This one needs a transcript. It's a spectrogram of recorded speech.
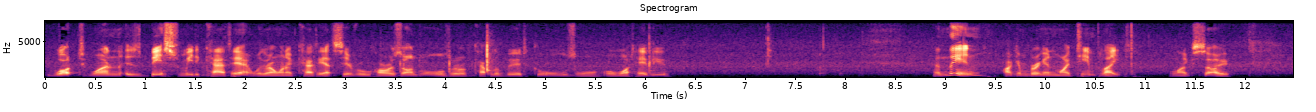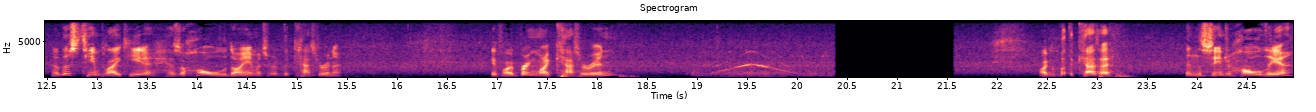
what one is best for me to cut out, whether I want to cut out several horizontals or a couple of verticals or, or what have you. And then I can bring in my template, like so. Now this template here has a hole the diameter of the cutter in it if I bring my cutter in, I can put the cutter in the center hole there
